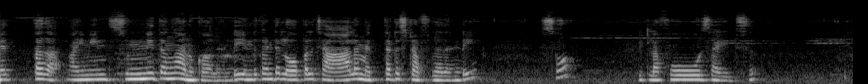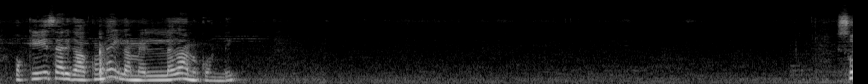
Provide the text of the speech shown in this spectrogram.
మెత్తగా ఐ మీన్ సున్నితంగా అనుకోవాలండి. ఎందుకంటే లోపల చాలా మెత్తటి స్టఫ్ కదండి. సో ఇట్లా ఫోర్ సైడ్స్ ఒకేసారి కాకుండా ఇలా మెల్లగా అనుకోండి. సో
